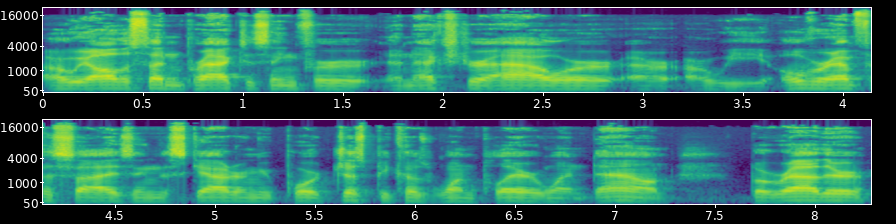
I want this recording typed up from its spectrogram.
Are we all of a sudden practicing for an extra hour? Are, are we overemphasizing the scouting report just because one player went down? But rather,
